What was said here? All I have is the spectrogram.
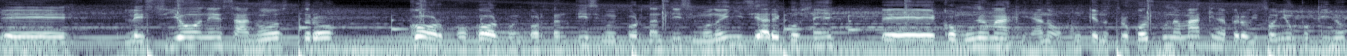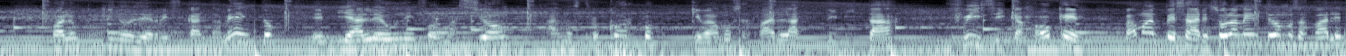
eh, lesiones a nostro corpo, corpo, importantissimo, importantissimo. No iniziare così eh, como una máquina, no, aunque nuestro cuerpo es una máquina, pero bisogna un poquito, vale un poquito de riscaldamento, enviarle una información a nuestro cuerpo que vamos a hacer la actividad física. Ok, vamos a empezar, solamente vamos a hacer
